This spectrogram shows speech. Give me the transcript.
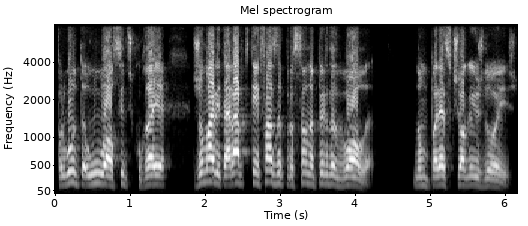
Pergunta o Alcides Correia, João Mário Tarapt, quem faz a pressão na perda de bola? Não me parece que joguem os dois.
